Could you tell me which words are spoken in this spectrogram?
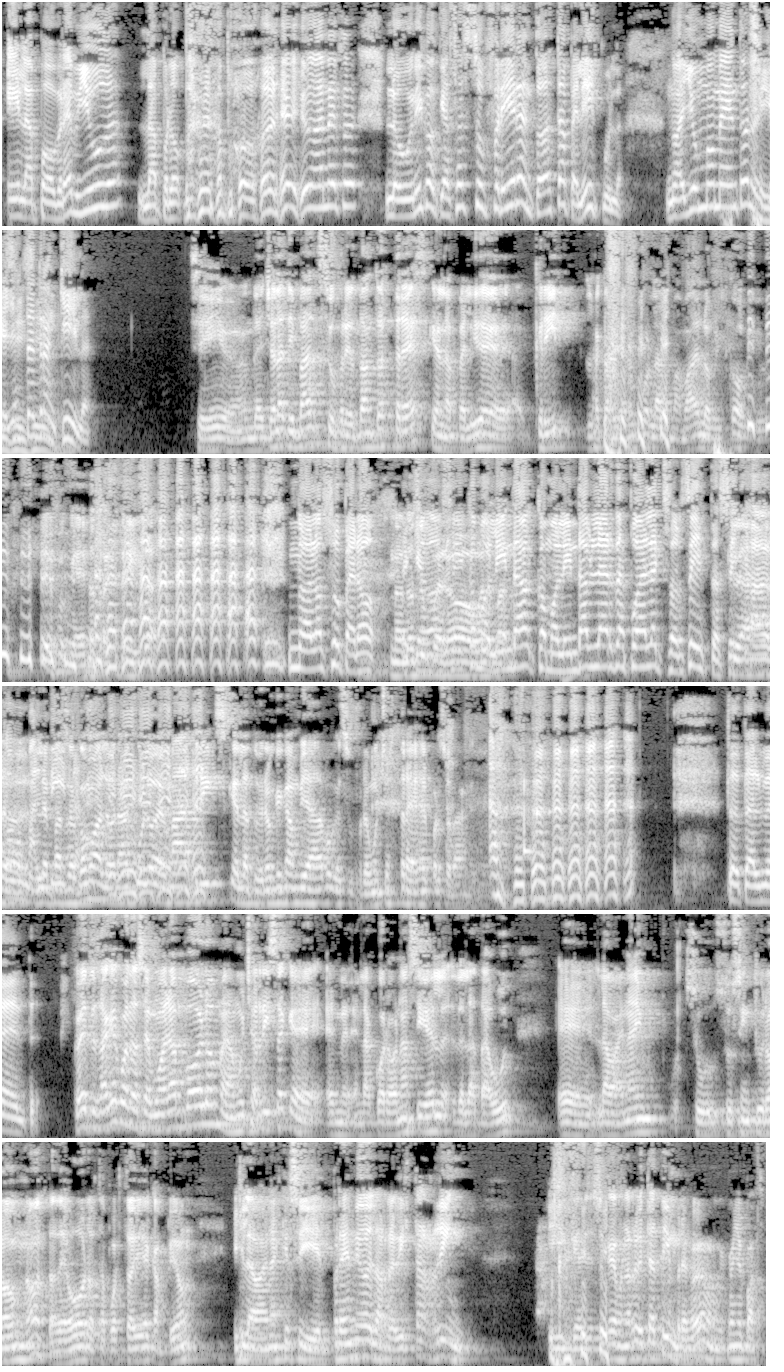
Y la pobre viuda, la, pro- la pobre viuda en eso, lo único que hace es sufrir en toda esta película. No hay un momento en el Sí, que ella sí, esté sí. tranquila. Sí, de hecho la tipa sufrió tanto estrés que en la peli de Creed la cambiaron por la mamá de los Biscotti. Porque es otra actriz. no lo superó. No lo Quedó superó, así como. Linda, como Linda Blair después del exorcista. Sí, quedó Claro, como le pasó como al oráculo de Matrix que la tuvieron que cambiar porque sufrió mucho estrés el personaje. Totalmente. Oye, tú sabes que cuando se muere Apolo me da mucha risa que en, en la corona así del, del ataúd, eh, la vaina, hay su, su cinturón, ¿no? Está de oro, está puesto ahí de campeón. Y la vaina es que sí, el premio de la revista Ring. Y que eso que es una revista de timbres, weón, ¿qué coño pasa?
